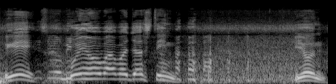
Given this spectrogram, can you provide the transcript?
Sige, kunin mo Papa Justin. Yun.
